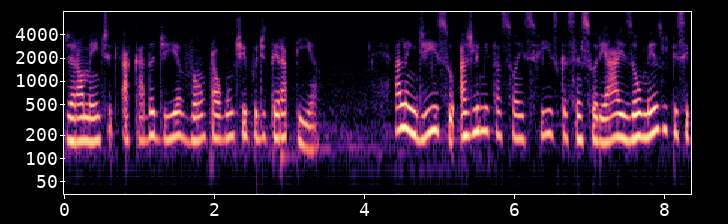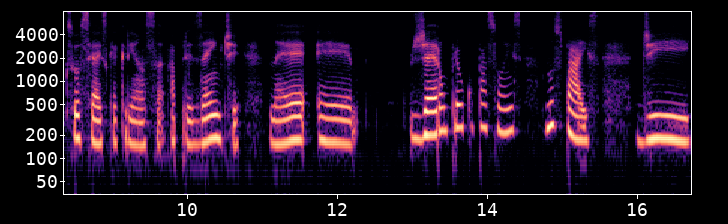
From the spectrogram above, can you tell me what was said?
geralmente a cada dia vão para algum tipo de terapia. Além disso, as limitações físicas, sensoriais ou mesmo psicossociais que a criança apresente, né, é, geram preocupações nos pais de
